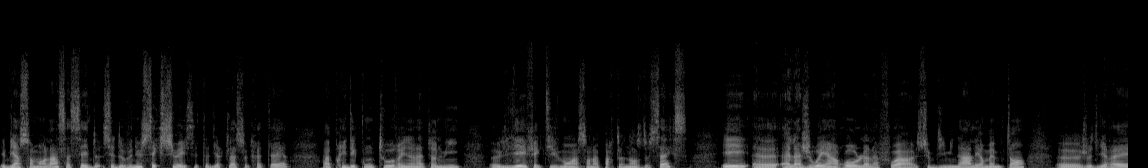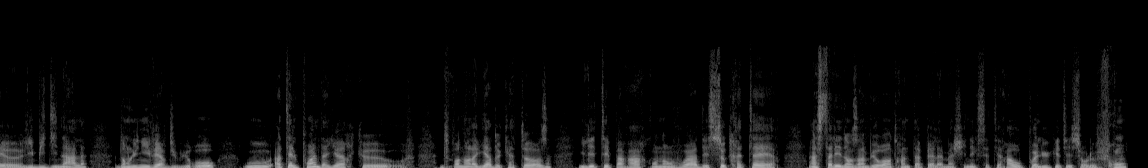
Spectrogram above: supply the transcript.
eh bien, à ce moment-là, ça c'est, devenu sexué. C'est-à-dire que la secrétaire a pris des contours et une anatomie euh, liée effectivement à son appartenance de sexe. Et euh, elle a joué un rôle à la fois subliminal et en même temps, je dirais, libidinal dans l'univers du bureau à tel point d'ailleurs que pendant la guerre de 14, il était pas rare qu'on envoie des secrétaires installés dans un bureau en train de taper à la machine, etc., aux poilus qui étaient sur le front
